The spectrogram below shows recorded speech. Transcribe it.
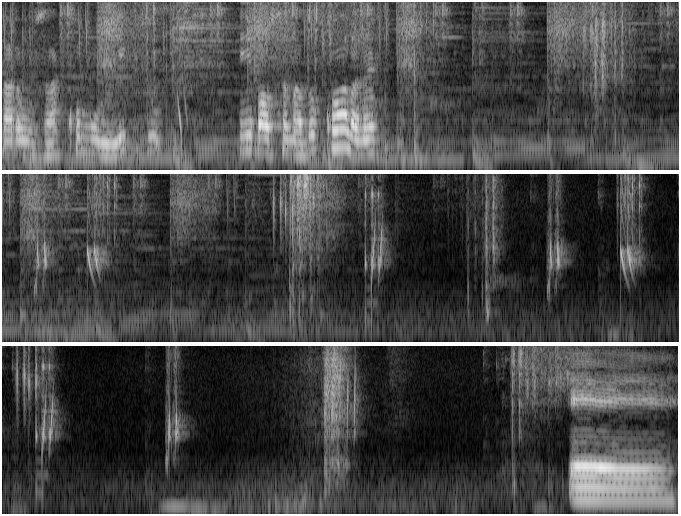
Para usar como líquido embalsamador cola, né? É...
